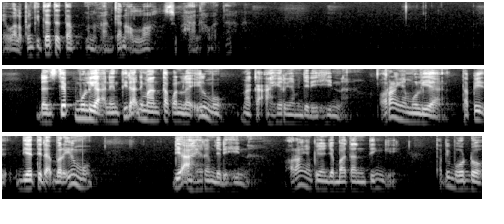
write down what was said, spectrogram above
ya walaupun kita tetap menuhankan Allah Subhanahu wa taala. Dan setiap kemuliaan yang tidak dimantapkan oleh ilmu maka akhirnya menjadi hina. Orang yang mulia tapi dia tidak berilmu dia akhirnya menjadi hina. Orang yang punya jabatan tinggi tapi bodoh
